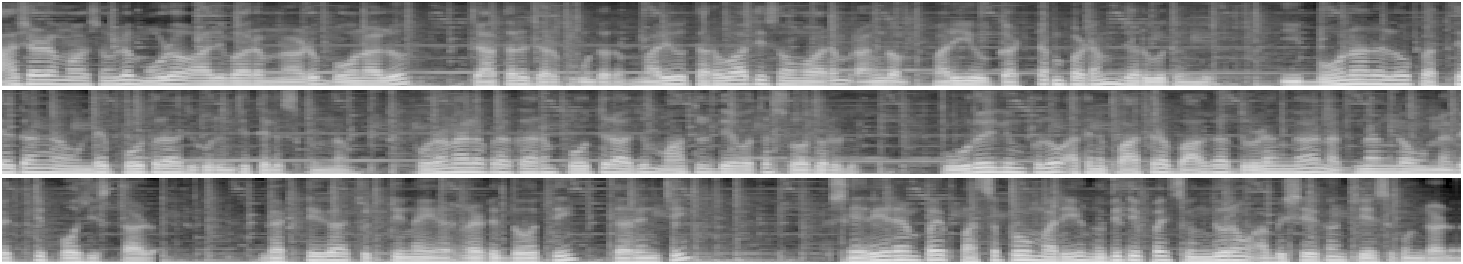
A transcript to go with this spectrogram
ఆషాఢ మాసంలో మూడో ఆదివారం నాడు బోనాలు జాతర జరుపుకుంటారు. మరియు తర్వాతి సోమవారం రంగం మరియు ఘట్టంపటం జరుగుతుంది. ఈ బోనాలలో ప్రత్యేకంగా ఉండే పోతురాజు గురించి తెలుసుకుందాం. పురాణాల ప్రకారం పోతురాజు మాతృదేవత సోదరుడు. ఊరేగింపులో అతని పాత్ర బాగా దృఢంగా నగ్నంగా ఉన్న వ్యక్తి పోషిస్తాడు. గట్టిగా చుట్టిన ఎర్రటి ధోతి ధరించి శరీరంపై పసుపు మరియు నుదిటిపై సుందూరం అభిషేకం చేసుకుంటాడు.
